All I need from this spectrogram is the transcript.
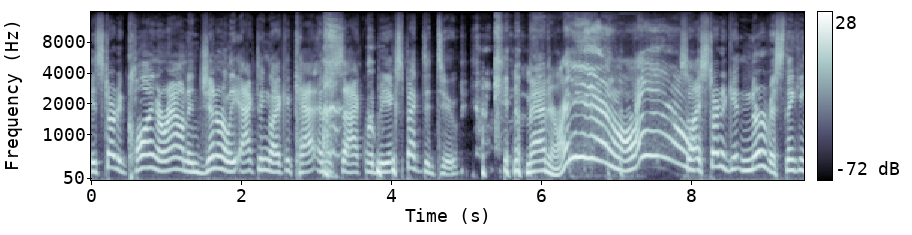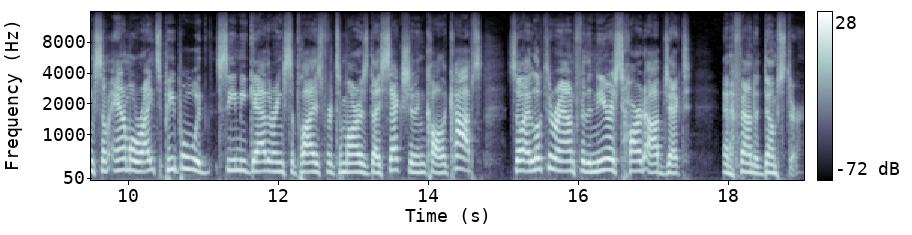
it started clawing around and generally acting like a cat in a sack would be expected to. I Can imagine? So I started getting nervous, thinking some animal rights people would see me gathering supplies for tomorrow's dissection and call the cops. So I looked around for the nearest hard object and I found a dumpster.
